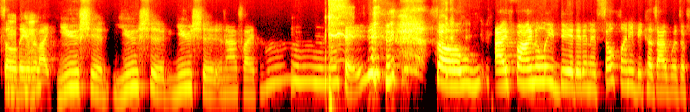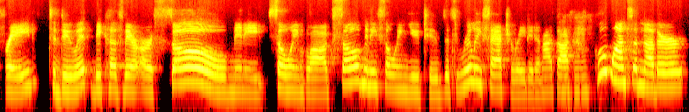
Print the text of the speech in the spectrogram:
So mm-hmm. they were mm-hmm. like, you should, you should, you should. And I was like, mm, okay. so I finally did it. And it's so funny because I was afraid to do it because there are so many sewing blogs, so many sewing YouTubes. It's really saturated. And I thought, mm-hmm. who wants another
